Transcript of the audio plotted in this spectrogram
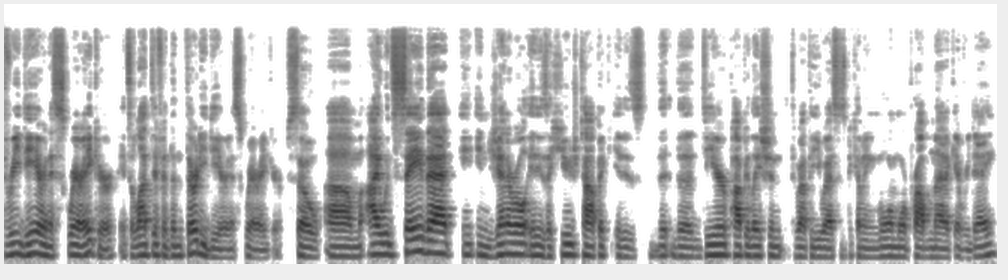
three deer in a square acre, it's a lot different than 30 deer in a square acre. So um, I would say that in, general, it is a huge topic. It is the, the deer population throughout the U.S. is becoming more and more problematic every day.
